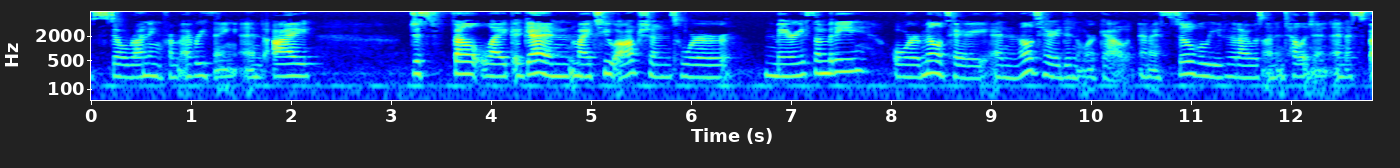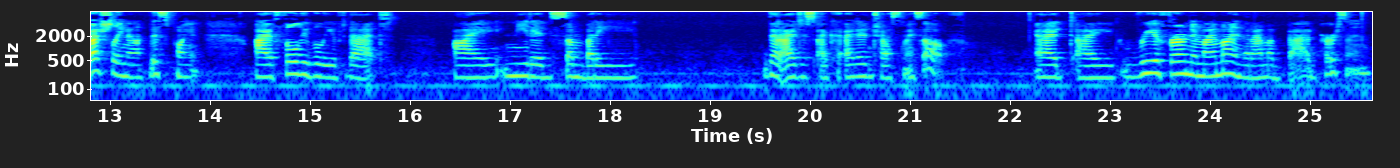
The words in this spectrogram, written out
still running from everything. And I just felt like, again, my two options were marry somebody or military and the military didn't work out and I still believed that I was unintelligent and especially now at this point I fully believed that I needed somebody that I just, I, I didn't trust myself. And I, I reaffirmed in my mind that I'm a bad person.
